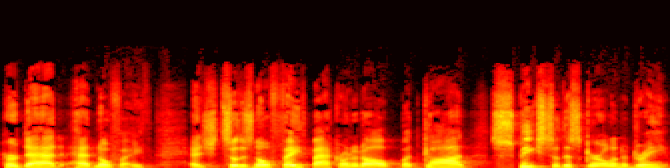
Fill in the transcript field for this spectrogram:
Her dad had no faith. And she, so there's no faith background at all. But God speaks to this girl in a dream.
